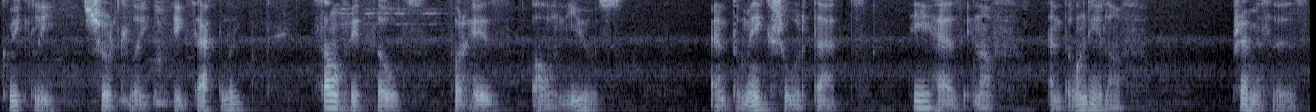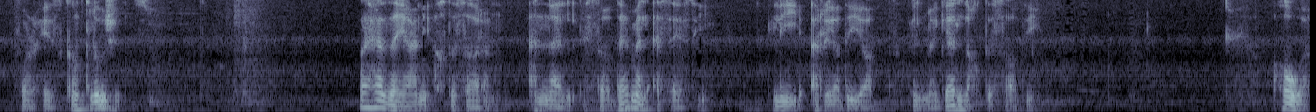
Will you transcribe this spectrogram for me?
quickly, shortly, exactly some of his thoughts for his own use, and to make sure that he has enough and only enough premises for his conclusions. وهذا يعني اختصارا أن الاستخدام الأساسي للرياضيات في المجال الاقتصادي هو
